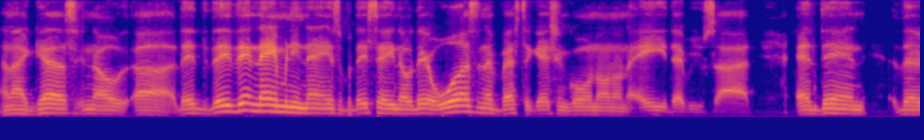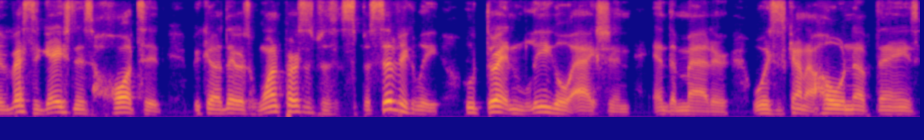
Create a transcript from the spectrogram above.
and I guess you know uh, they they didn't name any names, but they say you know there was an investigation going on on the AEW side, and then the investigation is halted because there was one person spe- specifically who threatened legal action in the matter, which is kind of holding up things,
